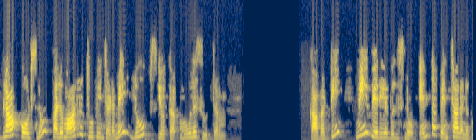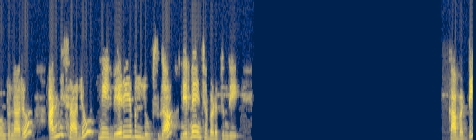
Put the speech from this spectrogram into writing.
బ్లాక్ కోడ్స్ను పలుమార్లు చూపించడమే లూప్స్ యొక్క మూల సూత్రం. కాబట్టి మీ వేరియబుల్స్ను ఎంత పెంచాలనుకుంటున్నారో అన్నిసార్లు మీ వేరియబుల్ లూప్స్గా నిర్ణయించబడుతుంది. కాబట్టి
